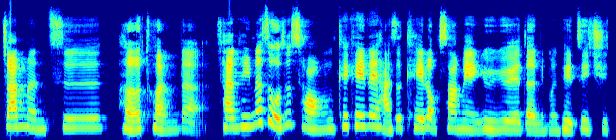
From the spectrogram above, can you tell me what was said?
专门吃河豚的餐厅。但是我是从 KKday 还是 Klook 上面预约的，你们可以自己去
